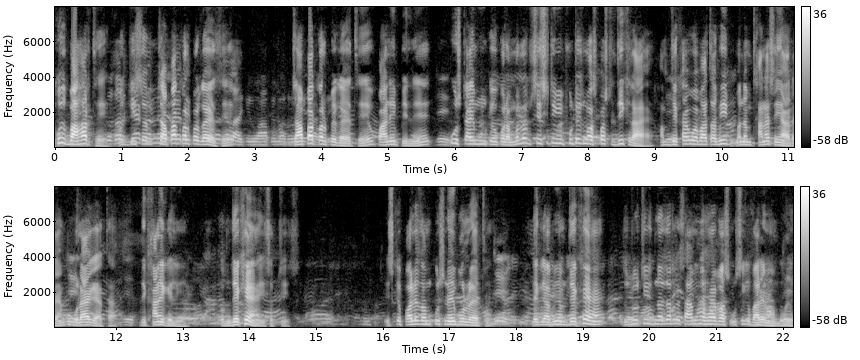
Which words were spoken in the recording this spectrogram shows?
खुद बाहर थे। तो और जिस करने चापाकल पर गए थे चला कि वहाँ पे मधुमक्खी चापाकल पे गए थे वो पानी पीने उस टाइम उनके ऊपर मतलब सीसीटीवी फुटेज में स्पष्ट दिख रहा है। हम देखा हुआ बात अभी मतलब थाना से ही आ रहे हैं हमको बुलाया गया था दिखाने के लिए। तो हम देखे हैं ये सब चीज़। इसके पहले तो हम कुछ नहीं बोल रहे थे लेकिन अभी हम देखे हैं तो जो चीज़ नज़र के सामने है बस उसी के बारे में हम बोले।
